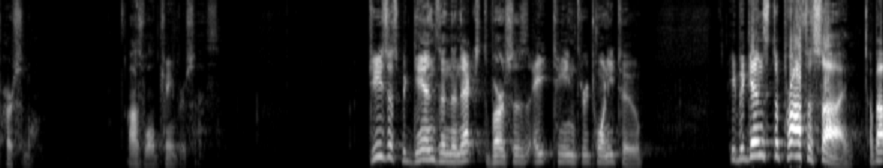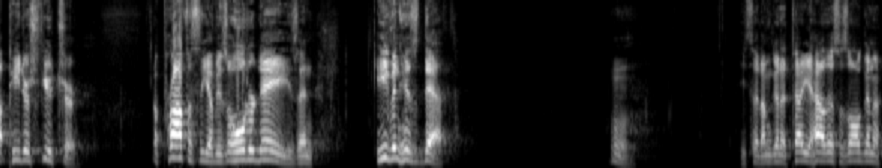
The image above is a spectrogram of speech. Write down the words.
personal, Oswald Chambers says. Jesus begins in the next verses, 18 through 22. He begins to prophesy about Peter's future, a prophecy of his older days and even his death. Hmm. He said, I'm going to tell you how this is all going to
